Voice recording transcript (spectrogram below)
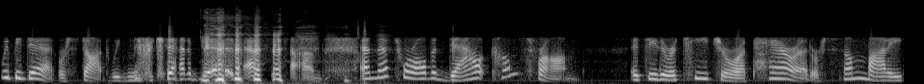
we'd be dead or stopped. We'd never get out of bed half the time. And that's where all the doubt comes from. It's either a teacher or a parent or somebody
